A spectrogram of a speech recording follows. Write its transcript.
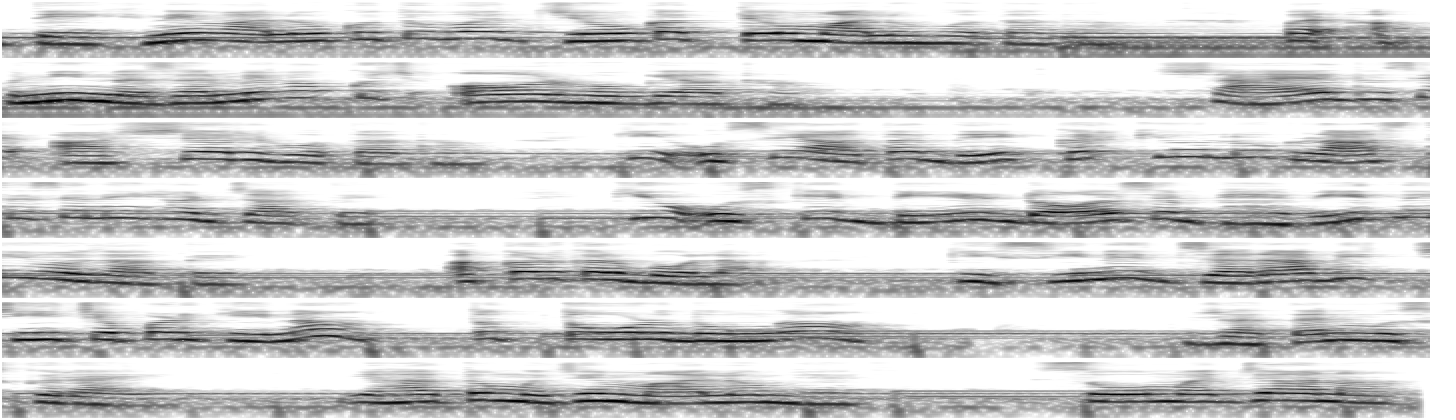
देखने वालों को तो वह ज्यो का त्यों मालूम होता था, पर अपनी नज़र में वह कुछ और हो गया था। शायद उसे आश्चर्य होता था कि उसे आता देखकर क्यों लोग रास्ते से नहीं हट जाते? क्यों उसके डील डॉल से भयभीत नहीं हो जाते? अकड़ कर बोला, किसी ने जरा भी ची चपड़ की ना तो तोड़ दूँगा। रतन मुस्कुराई, यह तो मुझे मालूम है। सो मत जाना,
